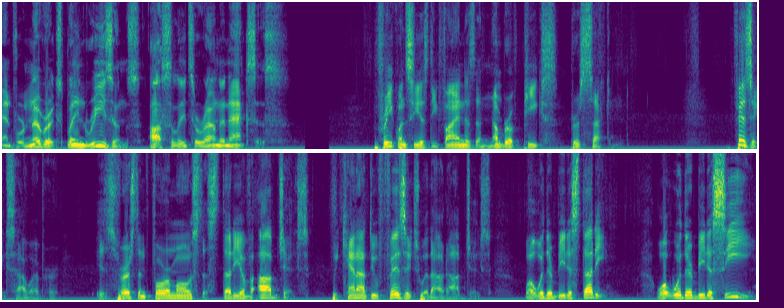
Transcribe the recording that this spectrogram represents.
and for never explained reasons oscillates around an axis. Frequency is defined as the number of peaks per second. Physics, however, is first and foremost the study of objects. We cannot do physics without objects. What would there be to study? What would there be to see?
